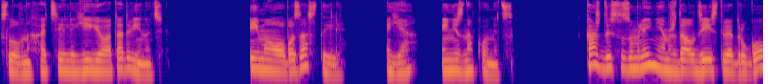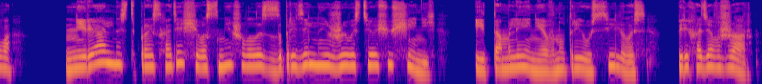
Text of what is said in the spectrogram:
словно хотели ее отодвинуть. И мы оба застыли. Я и незнакомец. Каждый с изумлением ждал действия другого. Нереальность происходящего смешивалась с запредельной живостью ощущений, и томление внутри усилилось, переходя в жар —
